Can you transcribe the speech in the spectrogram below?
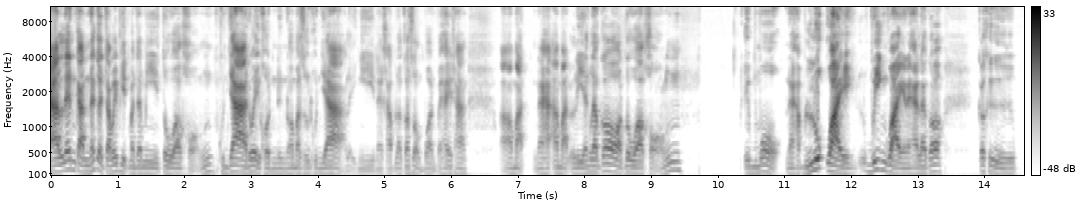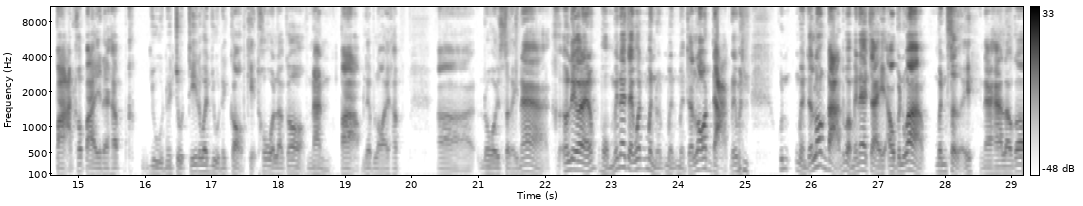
การเล่นกันถ้าเกิดจำไม่ผิดมันจะมีตัวของคุณย่าด้วยคนหนึ่งเนาะมาซูดคุณย่าอะไรอย่างงี้นะครับ แล้วก็ส่งบอลไปให้ทางอามัดนะฮะอามัดเลี้ยงแล้วก็ตัวของเอมโมนะครับลุกไววิ่งไวนะฮะแล้วก็ก็คือปาดเข้าไปนะครับ อยู่ในจุดที่เรียกว่าอยู่ในกรอบเขตโทษแล้วก็นั่นปาบเรียบร้อยครับอ่าโดยเสยหน้าเขาเรียกอะไรนะผมไม่แน่ใจว่าเหมือนเหมือนเหมือนจะลอดดากด้วยมัน คุณเหมือนจะลอกด่ากหรือเปล่าไม่แน่ใจ เอาเป็นว่ามันเสยนะฮะ แล้วก็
